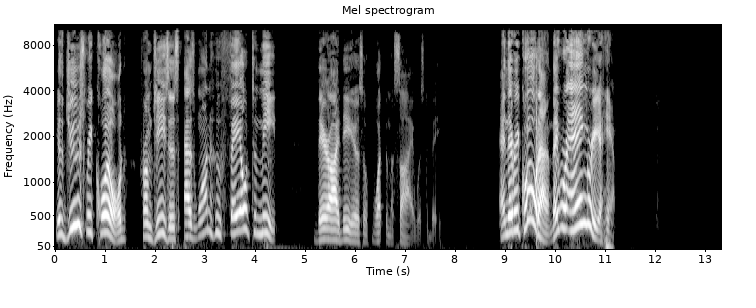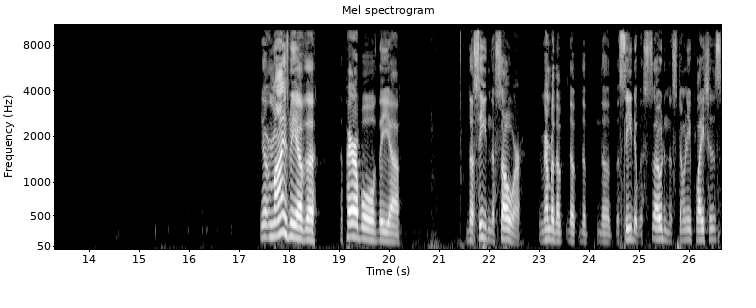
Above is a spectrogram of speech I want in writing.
You know, the Jews recoiled from Jesus as one who failed to meet their ideas of what the Messiah was to be. And they recoiled at him. They were angry at him. You know, it reminds me of the, the parable of the, uh, the seed and the sower. Remember the, the, the, the, the seed that was sowed in the stony places?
